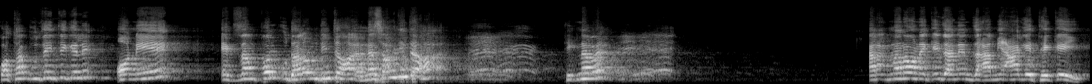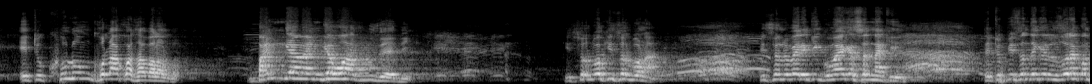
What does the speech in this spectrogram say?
কথা বুঝাইতে গেলে অনেক এক্সাম্পল উদাহরণ দিতে হয় মেসাল দিতে হয়। ঠিক না ভাই? আর আপনারা অনেকে জানেন যে আমি আগে থেকেই একটু খুলুম খোলা কথা বলাবো বাঙ্গা বাঙ্গা ওয়াজ বুঝিয়ে দিই। কি চলবো কি চলবো না? পিছনে বাইরে কি গেছেন নাকি? একটু পিছন থেকে জোরে কোন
